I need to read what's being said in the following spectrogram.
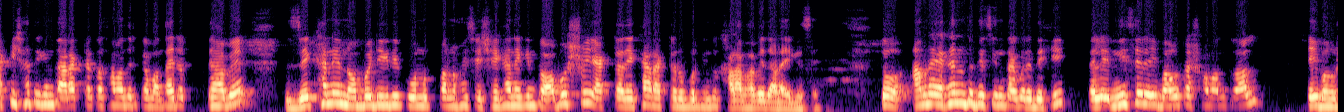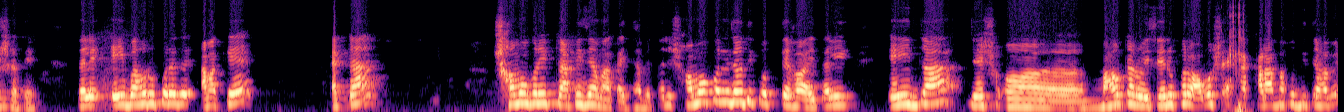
একই সাথে কিন্তু আর একটা কথা আমাদেরকে মাথায় রাখতে হবে, যেখানে নব্বই ডিগ্রি কোণ উৎপন্ন হয়েছে, সেখানে কিন্তু অবশ্যই একটা রেখা আর একটার উপর কিন্তু খাড়াভাবে দাঁড়ায় গেছে। তো আমরা এখানে যদি চিন্তা করে দেখি, তাহলে নিচের এই বাহুটা সমান্তরাল, এই বাহুর সাথে। তাহলে এই বাহুর উপরে আমাকে একটা সমকোণী ট্রাপিজিয়াম আঁকাইতে হবে। তাহলে সমকোণী যদি করতে হয়, তাহলে এইটা যে বাহুটা রয়েছে, এর উপরে অবশ্যই একটা খাড়া বাহু দিতে হবে।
